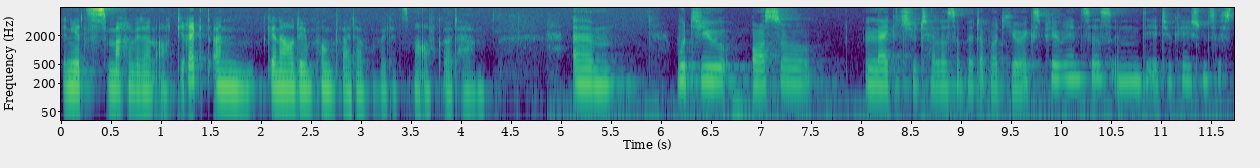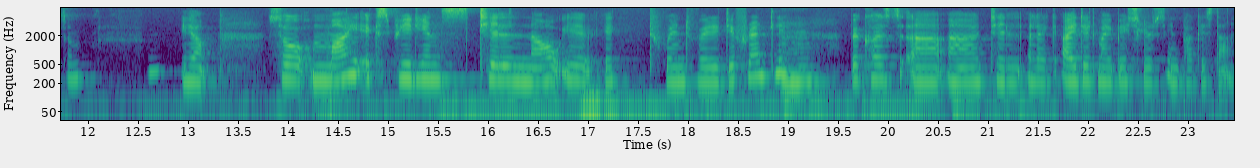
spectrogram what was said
Denn jetzt machen wir dann auch direkt an genau dem Punkt weiter, wo wir letztes Mal aufgehört haben. Um, ähm, would you also like to tell us a bit about your experiences in the education system? Yeah. So my experience till now it, it went very differently mm-hmm. because uh, uh, till like I did my bachelor's in Pakistan,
